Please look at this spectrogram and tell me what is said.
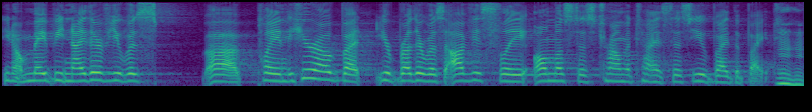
you know, maybe neither of you was uh, playing the hero, but your brother was obviously almost as traumatized as you by the bite. Mm-hmm.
